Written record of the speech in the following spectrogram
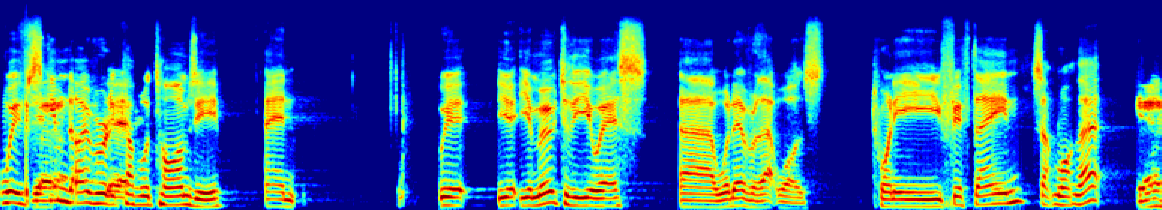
we've yeah. skimmed over it yeah. a couple of times here, and we're you, you moved to the US, uh, whatever that was, 2015, something like that. Yeah,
